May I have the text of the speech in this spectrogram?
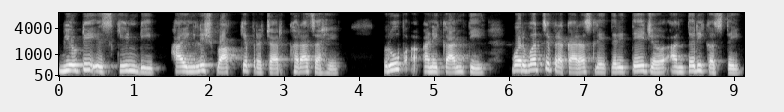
ब्युटी इज स्किन डीप हा इंग्लिश वाक्य प्रचार खराच आहे. रूप आणि कांती वरवरचे प्रकार असले तरी तेज आंतरिक असते.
